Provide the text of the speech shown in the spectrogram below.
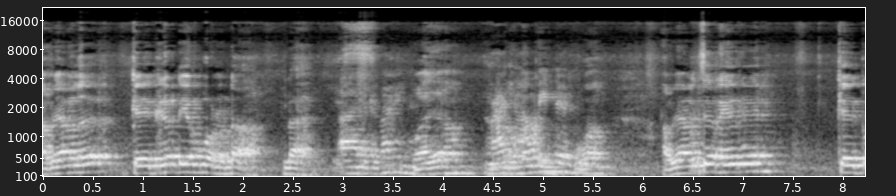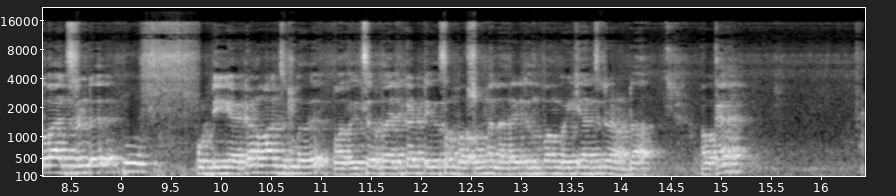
അപ്പൊ ഞങ്ങൾ കേക്ക് കട്ട് ചെയ്യാൻ പോണണ്ടാ? അല്ലേ. അപ്പൊ ഞങ്ങൾ ചെറിയൊരു കേക്ക് വാങ്ങിച്ചിട്ടുണ്ട്. പുഡിങ് കേക്കാണ് വാങ്ങിച്ചിട്ടുള്ളത്. അപ്പൊ അത് ചെറുതായിട്ട് കട്ട് ചെയ്ത സന്തോഷം എല്ലാവരായിട്ടൊന്ന് പങ്കുവയ്ക്കാൻ വെച്ചിട്ടാണ് കേട്ടോ. ഓക്കെ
